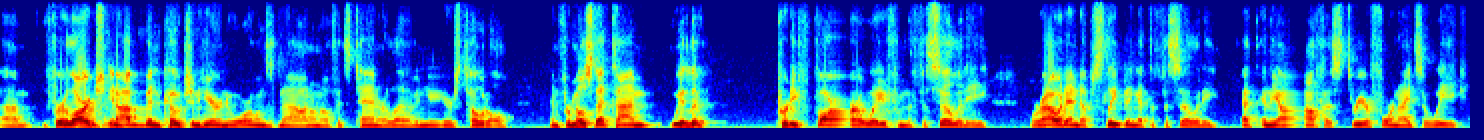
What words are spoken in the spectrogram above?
um, for a large you know i've been coaching here in new orleans now i don't know if it's 10 or 11 years total and for most of that time we lived pretty far away from the facility where i would end up sleeping at the facility at in the office three or four nights a week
